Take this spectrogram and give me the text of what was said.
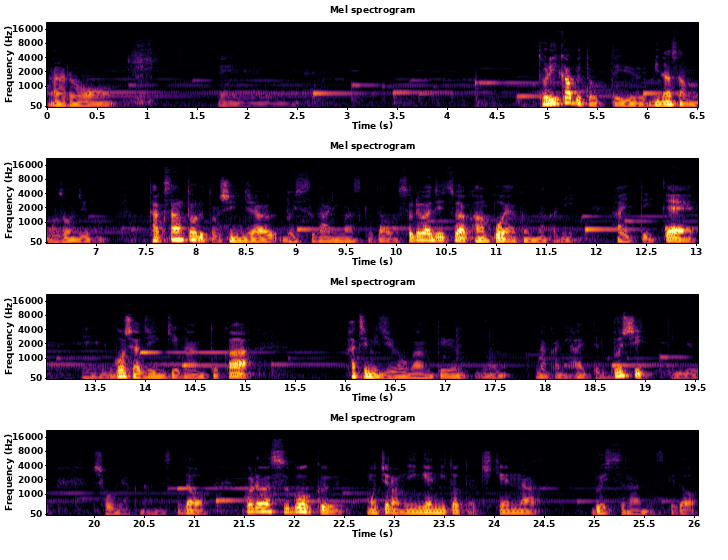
あの、えー、トリカブトっていう皆さんもご存知のたくさん取ると死んじゃう物質がありますけどそれは実は漢方薬の中に入っていて、えー、五者腎気丸とか八味溶丸っていうのの中に入ってる武士っていう生薬なんですけどこれはすごくもちろん人間にとっては危険な物質なんですけど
